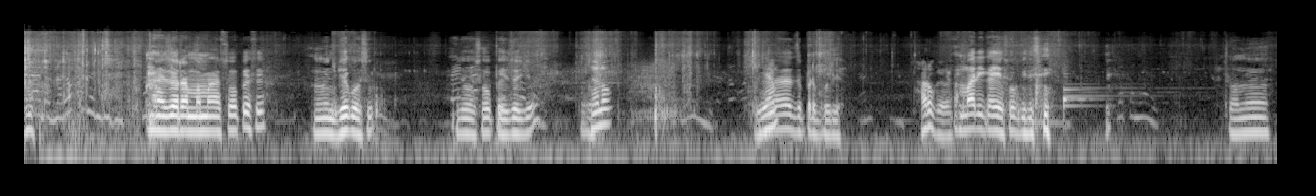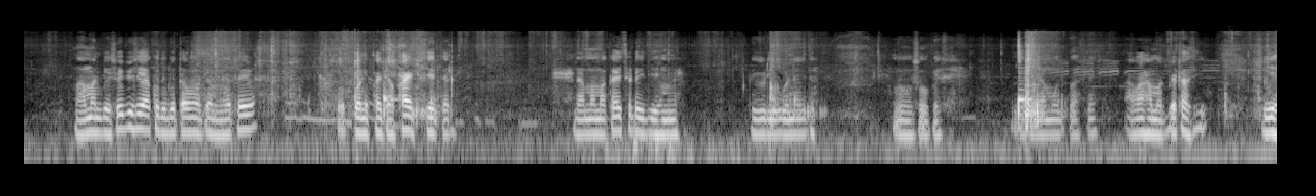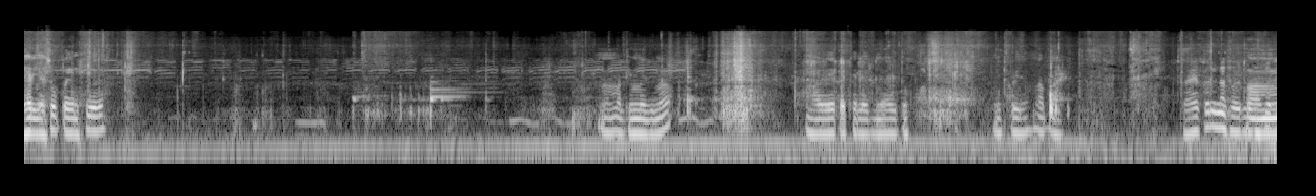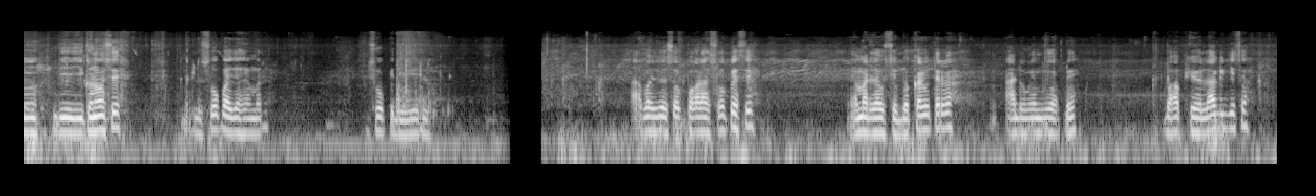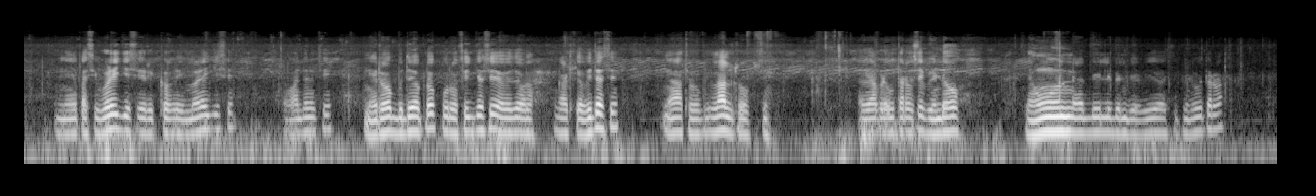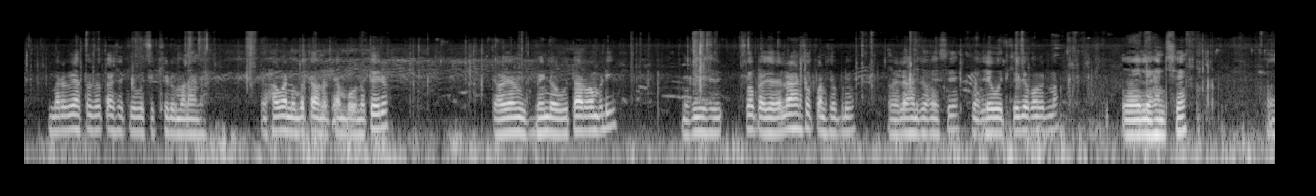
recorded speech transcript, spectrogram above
હા જો રામ મામા સોંપે છે. હું એને ભેગો છું. જો સોંપે ચાલો એમ? બોલે. સારું કહેવાય. અમારી કાંઈ સોંપી દીધી. તો અમે મામાને બે સોંપી છે. આખું તો બતાવવાનો ટાઈમ નહોતો રહ્યો સોંપવાની ફાઈટા ફાઈટ છે ત્યારે રામામાં કાંઈ ચડાવી દીધી અમને. વીડિયો બનાવી તો બહુ સોંપે છે. પાસે. આ વાહામાં બેઠા છીએ બે હરિયા સોંપાઈને છે હવે. ધીમે ધીમે મારે એક જ લઈને આવતું. નીકળી જાઉં બાપા. કરી નાખો ઘણો છે. એટલું સોંપાઈ જશે અમારે. સોંપી દેવી એટલું. આ બાજુ સોંપવાળા સોંપે છે. અમારે જવું છે બકાલ ઉતરવા. આ ડુંગળી એમ જો આપણે બાફીઓ લાગી જશે ને પાછી વળી જશે રિકવરી મળી જશે. વાંધો નથી. ને રોપ બધો આપણો પૂરો થઈ જશે. હવે જો ગાંઠિયા વિધાશે ને આ થોડોક લાલ રોપ છે. હવે આપણે ઉતારવો છે ભીંડો. હું ને દિલ્હીબેન બે ભીંડો ઉતારવા. મારો વ્યાસ તો જોતા છે કેવું છે ખેડૂત મનાને તો હવાનું બતાવવાનો ટાઈમ બહુ નહોતો રહ્યો. તો હવે અમે ભીંડો ઉતારવા મળી ને બીજું સોંપાઈ જાય લહણ સોંપવાનું સોંપડ્યું લહણ જો અહીં છે લેવું હોય તો કહેજો કોમેન્ટમાં લહણ છે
